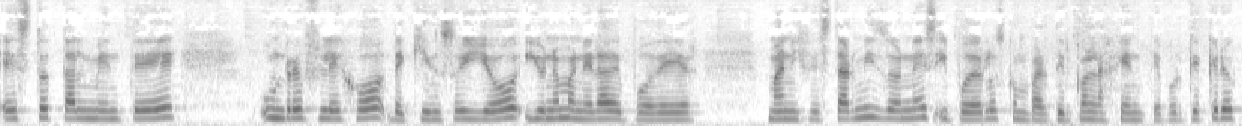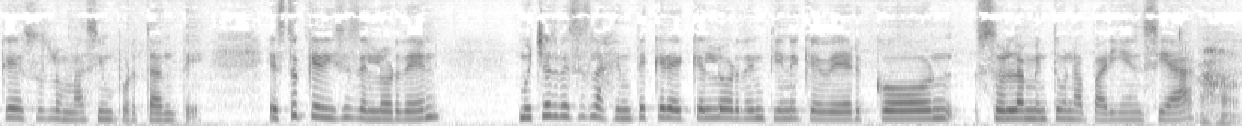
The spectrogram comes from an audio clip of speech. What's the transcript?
es totalmente un reflejo de quién soy yo y una manera de poder manifestar mis dones y poderlos compartir con la gente, porque creo que eso es lo más importante. Esto que dices del orden, muchas veces la gente cree que el orden tiene que ver con solamente una apariencia Ajá.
